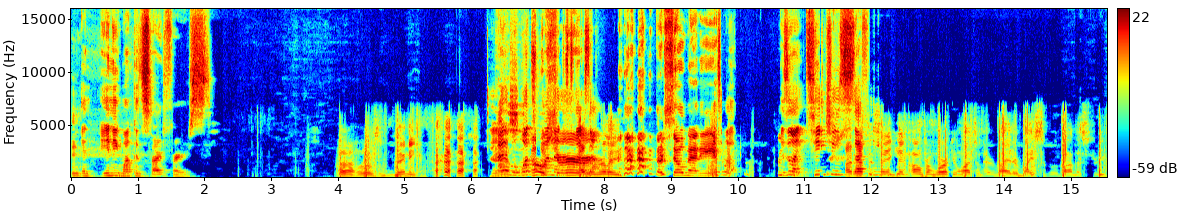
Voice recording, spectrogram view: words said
Hmm. And anyone can start first. Uh, there's many. Yes. I know, but what's Oh, one sure. I that really. There's so many. Is it like, is it like teach you I'd have to say, getting home from work and watching her ride her bicycle down the street,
